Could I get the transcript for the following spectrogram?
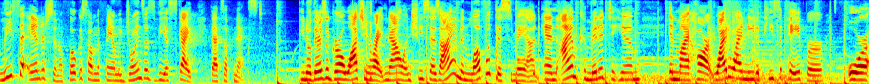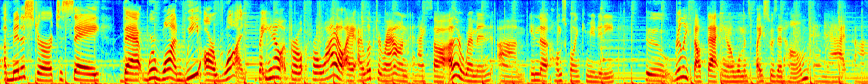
Lisa Anderson of Focus on the Family joins us via Skype. That's up next. You know, there's a girl watching right now, and she says, I am in love with this man, and I am committed to him in my heart. Why do I need a piece of paper or a minister to say that we're one? We are one. But you know, for, for a while, I, I looked around and I saw other women um, in the homeschooling community who really felt that you know a woman's place was at home and that um,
